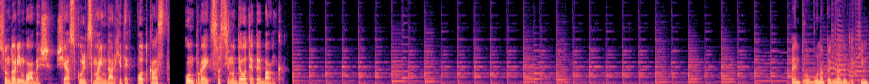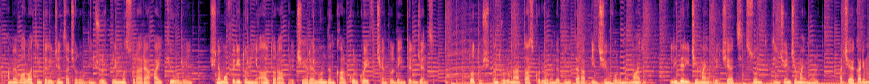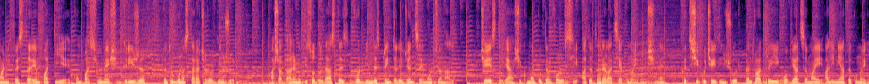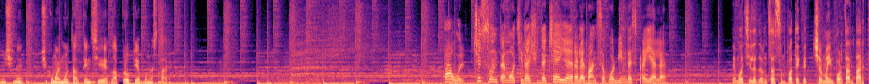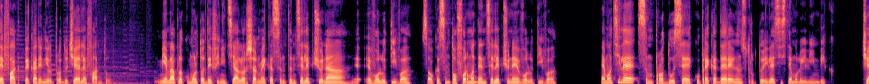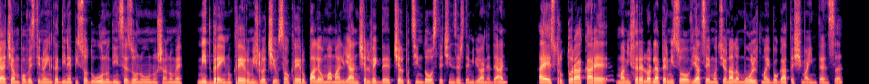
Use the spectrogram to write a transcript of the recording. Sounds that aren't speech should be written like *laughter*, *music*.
Sunt Dorin Boabeș și asculți Mind Architect Podcast, un proiect susținut de OTP Bank. Pentru o bună perioadă de timp am evaluat inteligența celor din jur prin măsurarea IQ-ului și ne-am oferit unii altora apreciere luând în calcul coeficientul de inteligență. Totuși, într-o lume a tascurilor îndeplinite rapid și în volume mari, liderii cei mai apreciați sunt, din ce în ce mai mult, aceia care manifestă empatie, compasiune și grijă pentru bunăstarea celor din jur. Așadar, în episodul de astăzi vorbim despre inteligență emoțională, ce este ea și cum o putem folosi atât în relația cu noi înșine, cât și cu cei din jur pentru a trăi o viață mai aliniată cu noi înșine și cu mai multă atenție la propria bunăstare. Paul, ce sunt emoțiile și de ce e relevant să vorbim despre ele? Emoțiile, Dănuța, sunt poate că cel mai important artefact pe care ni-l produce elefantul. Mie mi-a plăcut mult o definiție a lor și anume că sunt înțelepciunea evolutivă sau că sunt o formă de înțelepciune evolutivă. Emoțiile sunt produse cu precădere în structurile sistemului limbic, ceea ce am povestit noi încă din episodul 1 din sezonul 1 și anume midbrain-ul, creierul mijlociu sau creierul paleomamalian, cel vechi de cel puțin 250 de milioane de ani. Aia e structura care mamiferelor le-a permis o viață emoțională mult mai bogată și mai intensă.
